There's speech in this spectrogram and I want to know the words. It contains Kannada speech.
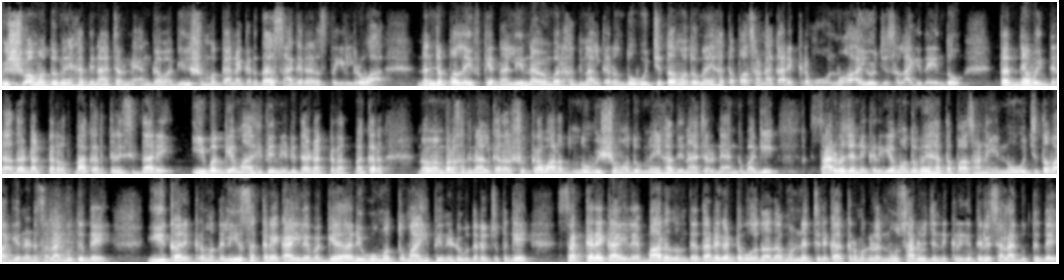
ವಿಶ್ವ ಮಧುಮೇಹ ದಿನಾಚರಣೆ ಅಂಗವಾಗಿ ಶಿವಮೊಗ್ಗ ನಗರದ ಸಾಗರ ರಸ್ತೆಯಲ್ಲಿರುವ ನಂಜಪ್ಪ ಲೈಫ್ ಕೇರ್ನಲ್ಲಿ ನವೆಂಬರ್ ಹದಿನಾಲ್ಕರಂದು ಉಚಿತ ಮಧುಮೇಹ ತಪಾಸಣಾ ಕಾರ್ಯಕ್ರಮವನ್ನು ಆಯೋಜಿಸಲಾಗಿದೆ ಎಂದು ತಜ್ಞ ವೈದ್ಯರಾದ ಡಾಕ್ಟರ್ ರತ್ನಾಕರ್ ತಿಳಿಸಿದ್ದಾರೆ. ಈ ಬಗ್ಗೆ ಮಾಹಿತಿ ನೀಡಿದ ಡಾಕ್ಟರ್ ರತ್ನಾಕರ್, ನವೆಂಬರ್ ಹದಿನಾಲ್ಕರ ಶುಕ್ರವಾರದಂದು ವಿಶ್ವ ಮಧುಮೇಹ ದಿನಾಚರಣೆ ಅಂಗವಾಗಿ ಸಾರ್ವಜನಿಕರಿಗೆ ಮಧುಮೇಹ ತಪಾಸಣೆಯನ್ನು ಉಚಿತವಾಗಿ ನಡೆಸಲಾಗುತ್ತಿದೆ. ಈ ಕಾರ್ಯಕ್ರಮದಲ್ಲಿ ಸಕ್ಕರೆ ಕಾಯಿಲೆ ಬಗ್ಗೆ ಅರಿವು ಮತ್ತು ಮಾಹಿತಿ ನೀಡುವುದರ ಜೊತೆಗೆ ಸಕ್ಕರೆ ಕಾಯಿಲೆ ಬಾರದಂತೆ ತಡೆಗಟ್ಟಬಹುದಾದ ಮುನ್ನೆಚ್ಚರಿಕಾ ಕ್ರಮಗಳನ್ನು ಸಾರ್ವಜನಿಕರಿಗೆ ತಿಳಿಸಲಾಗುತ್ತಿದೆ.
